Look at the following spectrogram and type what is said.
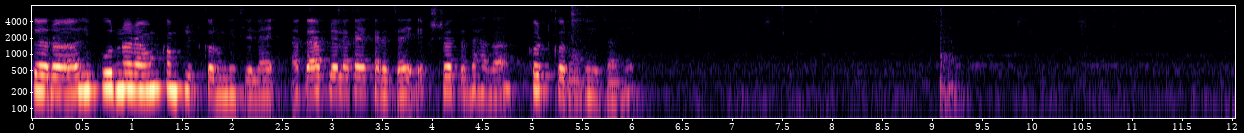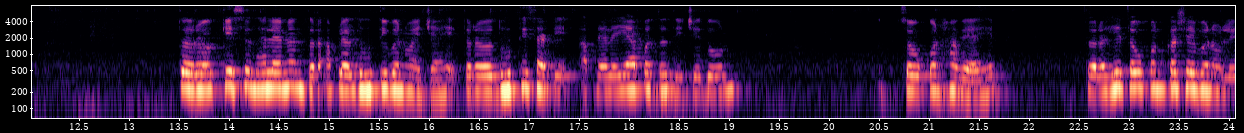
तर हे पूर्ण राऊंड कंप्लीट करून घेतलेलं आहे. आता आपल्याला काय करायचं आहे? एक्स्ट्राचा धागा कट करून घ्यायचा आहे. तर केस झाल्यानंतर आपल्याला धोती बनवायची आहे. तर धोतीसाठी आपल्याला या पद्धतीचे दोन चौकोन हवे आहेत. तर हे चौकोन कसे बनवले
